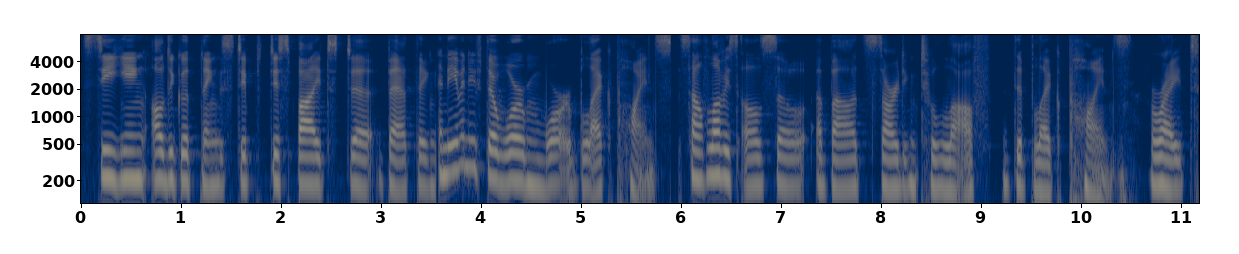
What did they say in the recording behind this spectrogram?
seeing all the good things despite the bad things and even if there were more black points self-love is also about starting to love the black points right?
